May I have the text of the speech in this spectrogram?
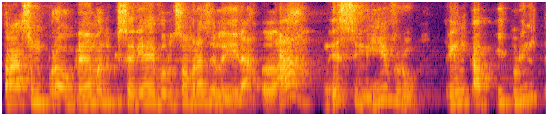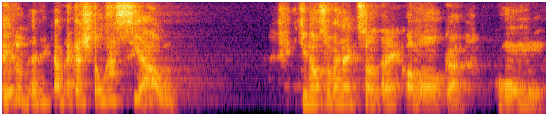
traça um programa do que seria a Revolução Brasileira. Lá, nesse livro, tem um capítulo inteiro dedicado à questão racial, que Nelson Werneck Sodré coloca como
